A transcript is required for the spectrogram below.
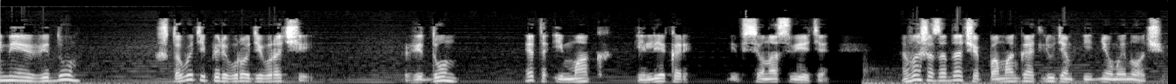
имею в виду, что вы теперь вроде врачей. Ведун – это и маг, и лекарь, и все на свете. Ваша задача – помогать людям и днем, и ночью.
